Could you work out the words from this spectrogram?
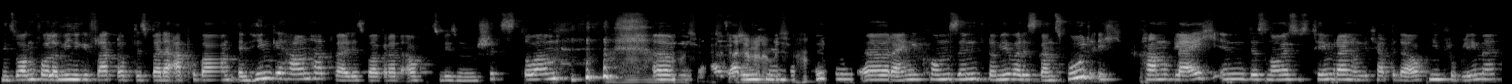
mit sorgenvoller Miene gefragt, ob das bei der Apobank denn hingehauen hat, weil das war gerade auch zu diesem Shitstorm, mhm, ähm, ich, als alle nicht mehr in äh, reingekommen sind. Bei mir war das ganz gut. Ich kam gleich in das neue System rein und ich hatte da auch nie Probleme.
